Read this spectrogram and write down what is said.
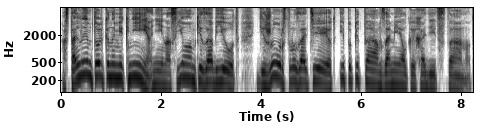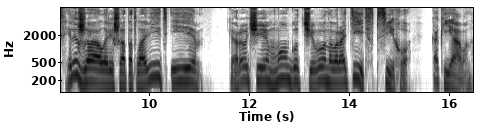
Остальным только намекни, они и на съемки забьют, дежурство затеют и по пятам за мелкой ходить станут. Или жало решат отловить и... Короче, могут чего наворотить с психу, как я вон.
